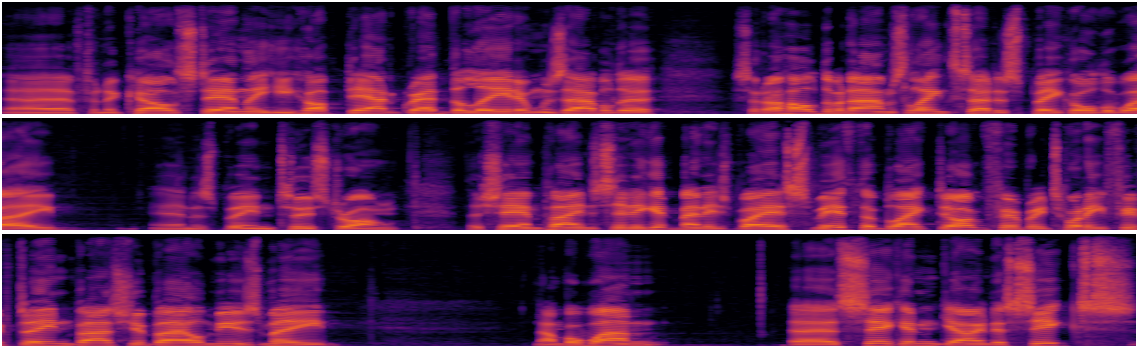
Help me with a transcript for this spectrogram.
uh, for Nicole Stanley. He hopped out, grabbed the lead, and was able to sort of hold them at arm's length, so to speak, all the way. And has been too strong. The Champagne Syndicate, managed by S. Smith, the Black Dog, February 2015. Barcia Bale, Muse Me. Number one, uh, second, going to six.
